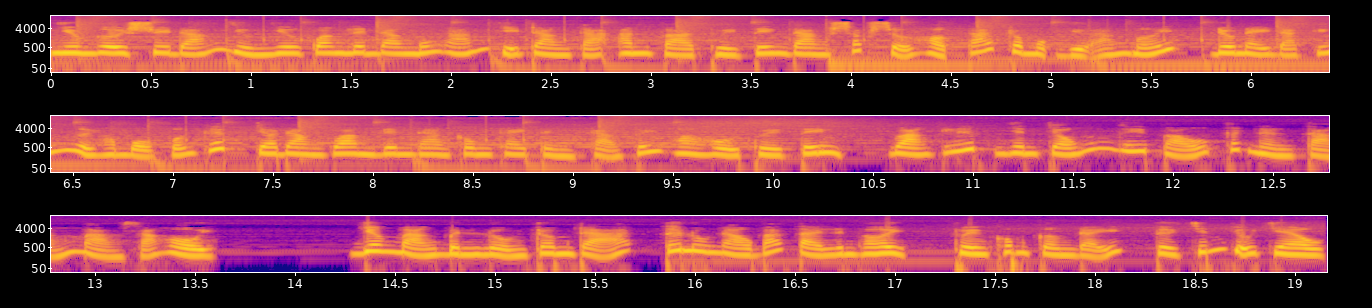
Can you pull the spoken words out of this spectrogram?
nhiều người suy đoán dường như Quang Linh đang muốn ám chỉ rằng cả anh và Thùy Tiên đang sắp sửa hợp tác trong một dự án mới. Điều này đã khiến người hâm mộ phấn khích cho rằng Quang Linh đang công khai tình cảm với Hoa hậu Thùy Tiên. Đoạn clip nhanh chóng gây bão các nền tảng mạng xã hội. Dân mạng bình luận trông trả, tới lúc nào bác tài Linh hơi, thuyền không cần đẩy, từ chính chủ chèo,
